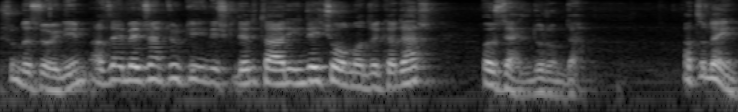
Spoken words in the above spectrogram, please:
Şunu da söyleyeyim. Azerbaycan-Türkiye ilişkileri tarihinde hiç olmadığı kadar özel durumda. Hatırlayın,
